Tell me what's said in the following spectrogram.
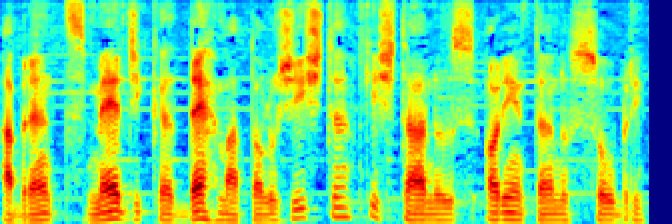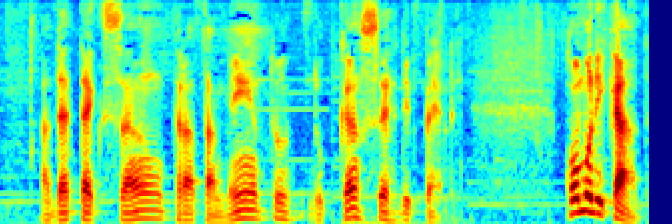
Abrantes, médica dermatologista, que está nos orientando sobre a detecção, tratamento do câncer de pele. Comunicado.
